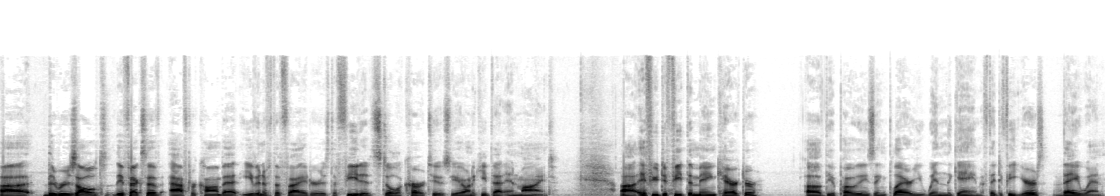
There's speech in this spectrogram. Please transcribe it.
Uh, the result, the effects of after combat, even if the fighter is defeated, still occur too. So you want to keep that in mind. Uh, if you defeat the main character of the opposing player, you win the game. If they defeat yours, they win.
